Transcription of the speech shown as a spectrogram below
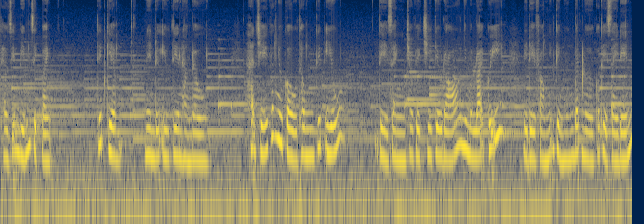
theo diễn biến dịch bệnh. Tiết kiệm nên được ưu tiên hàng đầu. Hạn chế các nhu cầu thông thiết yếu để dành cho việc chi tiêu đó như một loại quỹ để đề phòng những tình huống bất ngờ có thể xảy đến.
